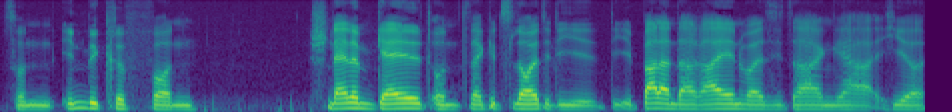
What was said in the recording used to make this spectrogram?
so ein Inbegriff von schnellem Geld und da gibt es Leute, die, die ballern da rein, weil sie sagen, ja, hier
